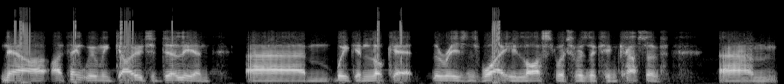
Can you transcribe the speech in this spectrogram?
Now, I think when we go to Dillian, um, we can look at the reasons why he lost, which was a concussive um,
